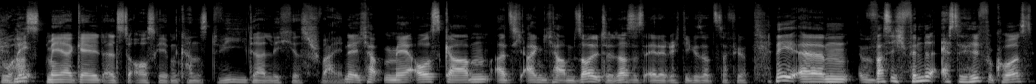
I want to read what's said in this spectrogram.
Du nee, hast mehr Geld, als du ausgeben kannst. Widerliches Schwein. Nee, ich habe mehr Ausgaben, als ich eigentlich haben sollte. Das ist eher der richtige Satz dafür. Nee, ähm, was ich finde, Erste-Hilfe-Kurs,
